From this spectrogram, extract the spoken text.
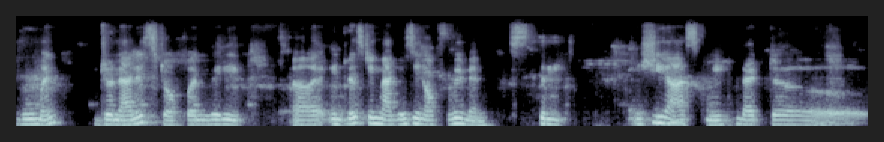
woman, journalist of a very uh, interesting magazine of women, Stree. And she Mhm. asked me that, uh,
